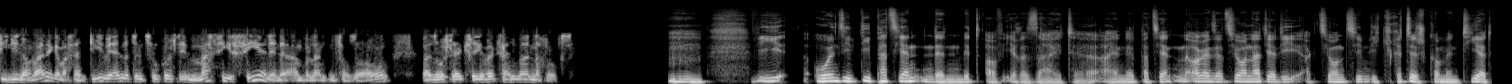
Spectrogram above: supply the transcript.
die die noch weitergemacht haben, die werden uns in Zukunft eben massiv fehlen in der ambulanten Versorgung, weil so schnell kriegen wir keinen neuen Nachwuchs. Mhm. Wie holen Sie die Patienten denn mit auf Ihre Seite? Eine Patientenorganisation hat ja die Aktion ziemlich kritisch kommentiert.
